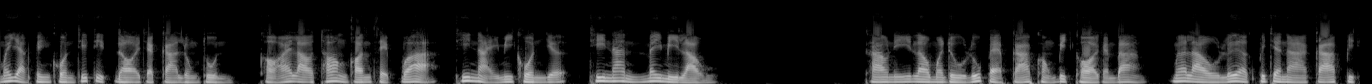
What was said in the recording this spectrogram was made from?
ไม่อยากเป็นคนที่ติดดอยจากการลงทุน ขอให้เราท่องคอนเซปต์ว่าที่ไหนมีคนเยอะที่นั่นไม่มีเรา คราวนี้เรามาดูรูปแบบกราฟของบิตคอยกันบ้าง เมื่อเราเลือกพิจารณากราฟบิต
